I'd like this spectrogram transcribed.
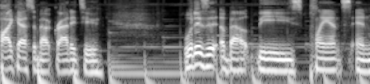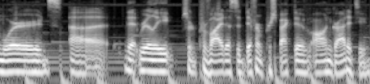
podcast about gratitude. What is it about these plants and words uh, that really sort of provide us a different perspective on gratitude?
